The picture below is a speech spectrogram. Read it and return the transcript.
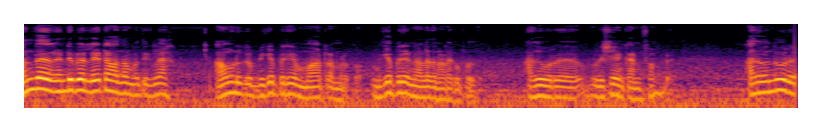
வந்த ரெண்டு பேர் லேட்டாக வந்தான் பார்த்திங்களா அவனுக்கு மிகப்பெரிய மாற்றம் இருக்கும். மிகப்பெரிய நல்லது நடக்க போகுது. அது ஒரு விஷயம் கன்ஃபார்ம்டு அது வந்து ஒரு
